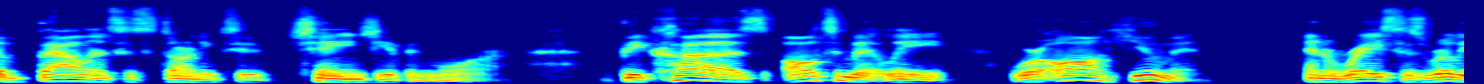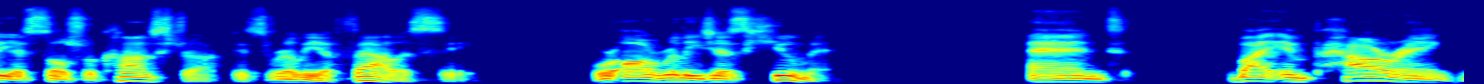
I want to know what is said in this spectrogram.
the balance is starting to change even more because ultimately we're all human and race is really a social construct. It's really a fallacy. We're all really just human. And by empowering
